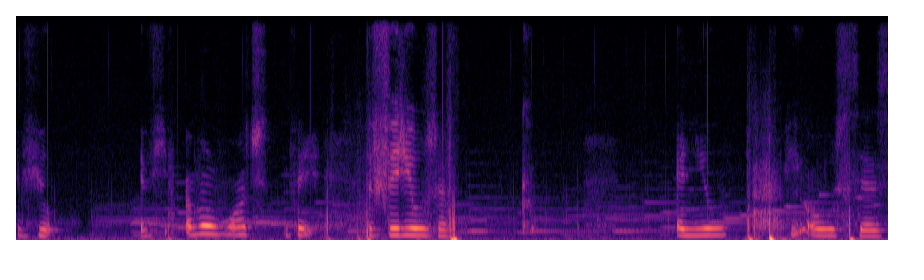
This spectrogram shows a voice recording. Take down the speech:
if you if you ever watch vi- the videos of and you, he always says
